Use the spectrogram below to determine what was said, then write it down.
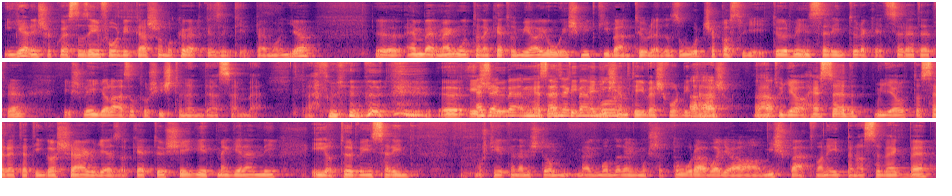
Igen, és akkor ezt az én fordításomban következőképpen mondja. Ember megmondta neked, hogy mi a jó, és mit kíván tőled az Úr, csak azt, hogy egy törvény szerint törekedj szeretetre, és légy alázatos Isteneddel szembe. Tehát, hogy, és ezekben, ez ezekben egyik volt... sem téves fordítás. Aha, Tehát aha. ugye a Heszed, ugye ott a szeretet igazság, ugye ez a kettőségét megjelenni, így a törvény szerint most hirtelen nem is tudom megmondani, hogy most a Tóra vagy a Mispát van éppen a szövegbe,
